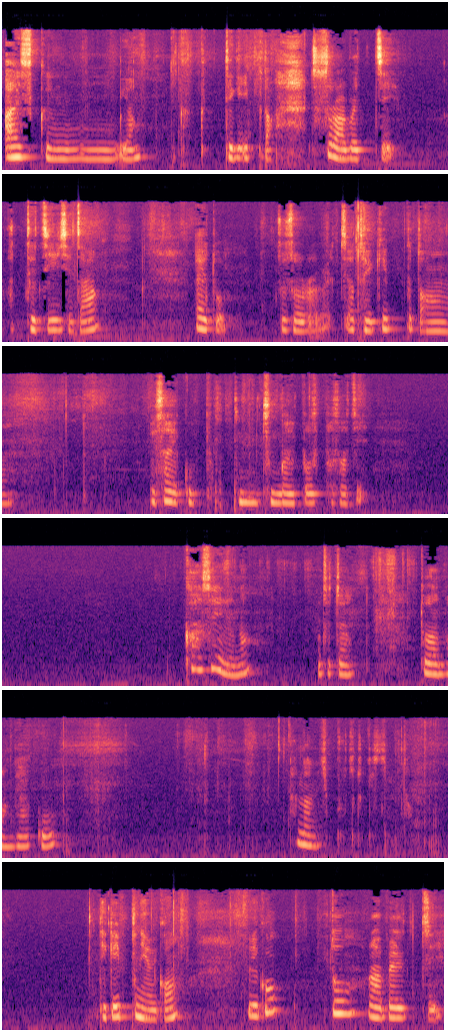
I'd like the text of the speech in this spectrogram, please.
아이스크림 양 크크. 되게 이쁘다. 주소 라벨지 아트지 제작. 애도 주소 라벨지 아, 되게 이쁘다. 회사 있고 음, 중간에 버섯버섯이 카세레나? 어쨌든 또한 방대했고 하나씩 보여드리겠습니다. 되게 이쁘네요 이거. 그리고 또 라벨지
